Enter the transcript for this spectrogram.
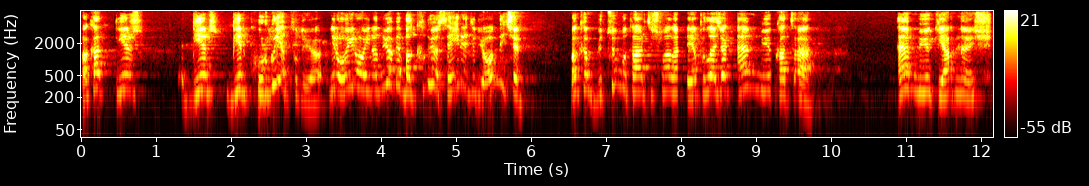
Fakat bir bir bir kurgu yapılıyor. Bir oyun oynanıyor ve bakılıyor, seyrediliyor. Onun için bakın bütün bu tartışmalarda yapılacak en büyük hata, en büyük yanlış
